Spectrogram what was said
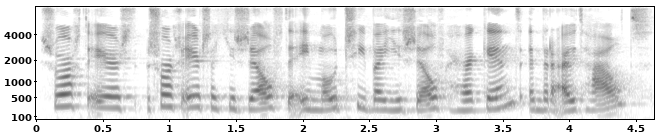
zorg eerst, zorg eerst dat je zelf de emotie bij jezelf herkent en eruit haalt.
